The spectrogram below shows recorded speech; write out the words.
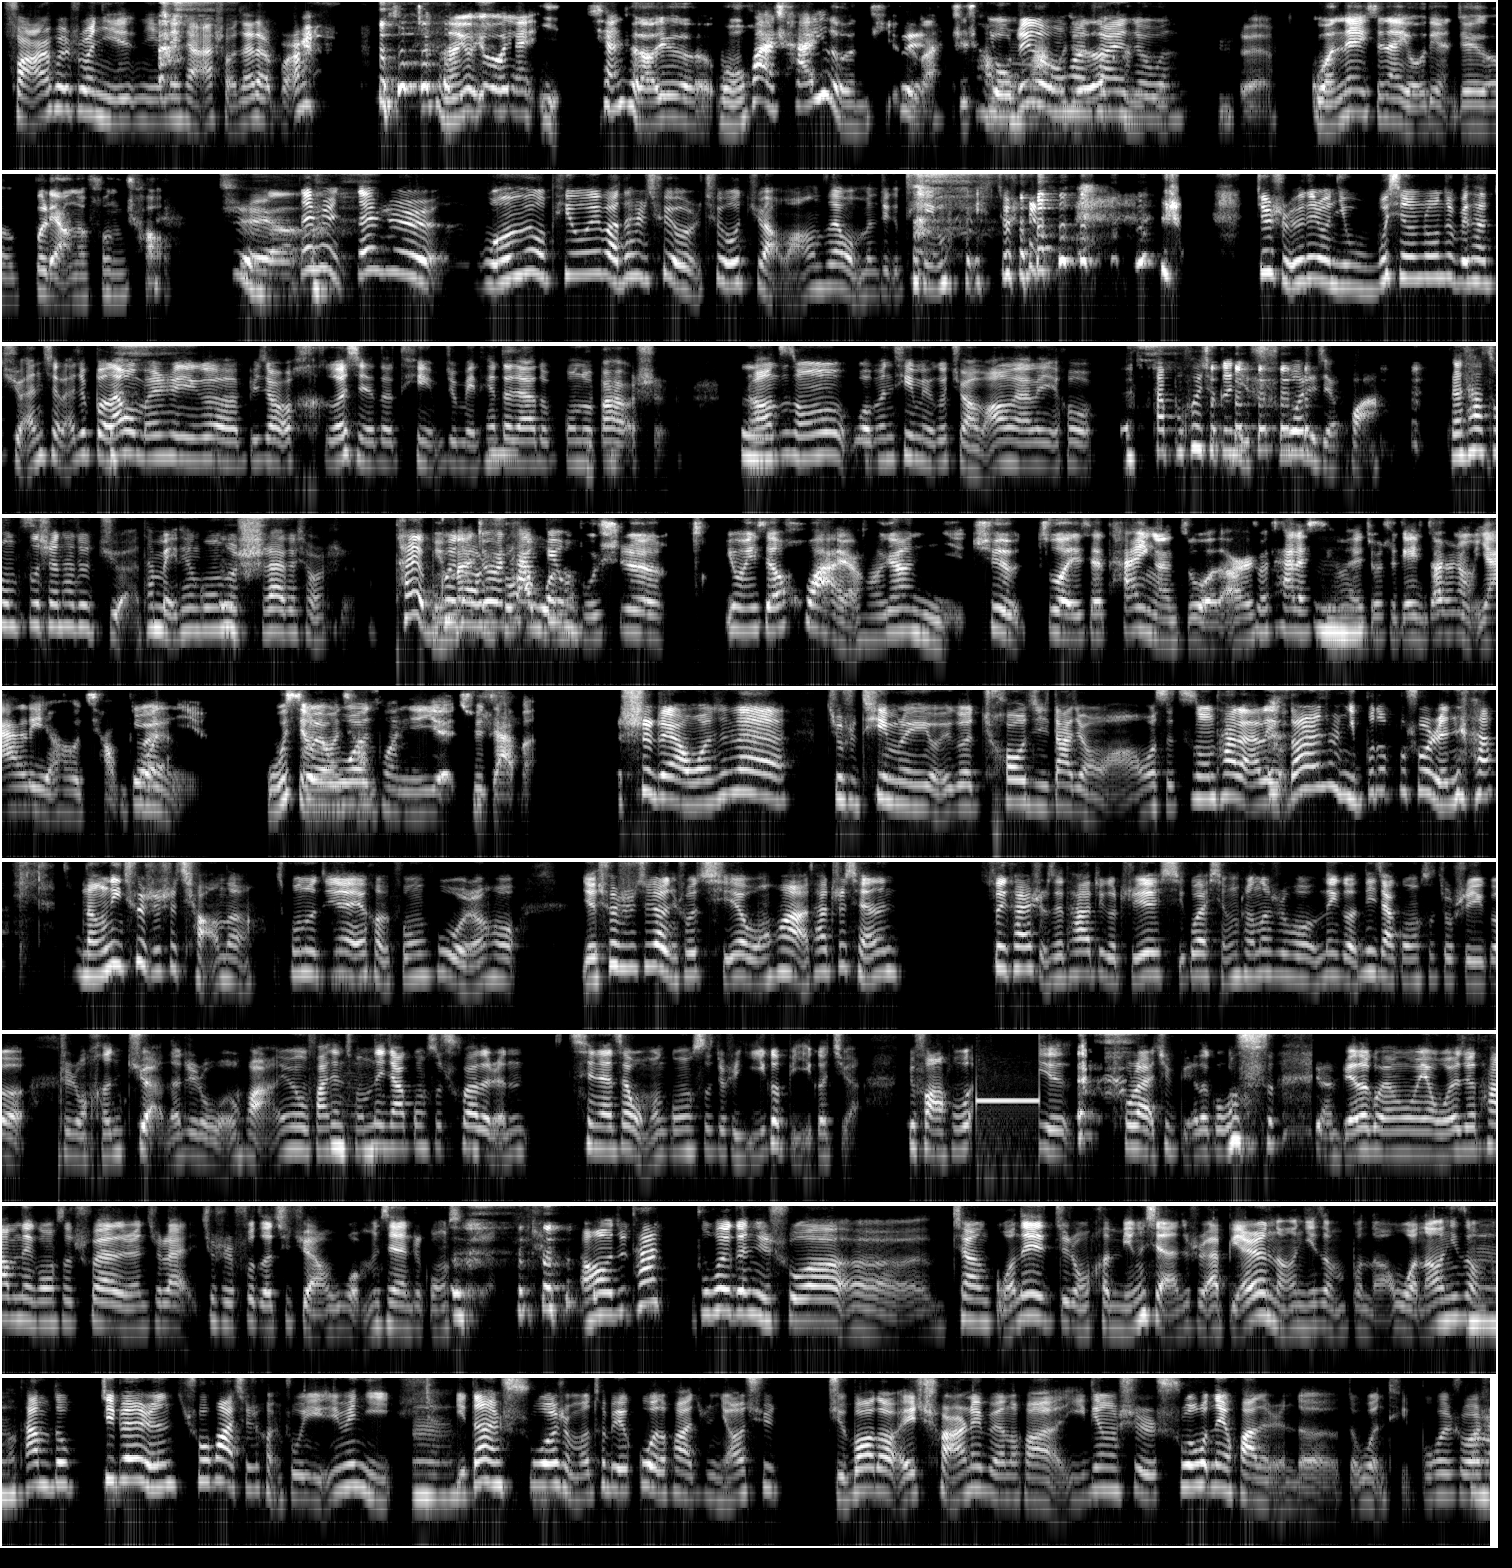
反而会说你你那啥少加点班。这可能又又有点以牵扯到这个文化差异的问题，对吧？职场有这个文化差异的问题对。国内现在有点这个不良的风潮。是呀，但是但是。我们没有 PUA 吧，但是却有却有卷王在我们这个 team 里，就是就属于那种你无形中就被他卷起来。就本来我们是一个比较和谐的 team，就每天大家都工作八小时，然后自从我们 team 有个卷王来了以后，他不会去跟你说这些话，但他从自身他就卷，他每天工作十来个小时，他也不会到就是他并不是。用一些话，然后让你去做一些他应该做的，而是说他的行为就是给你造成这种压力，然后强迫你，无形中强迫你也去加班。是这样，我现在就是 team 里有一个超级大卷王，我是自从他来了以后，当然就是你不得不说人家 能力确实是强的，工作经验也很丰富，然后也确实就像你说企业文化，他之前。最开始在他这个职业习惯形成的时候，那个那家公司就是一个这种很卷的这种文化。因为我发现从那家公司出来的人，现在在我们公司就是一个比一个卷，就仿佛。出来去别的公司 卷别的员工一样，我就觉得他们那公司出来的人就来就是负责去卷我们现在这公司的人，然后就他不会跟你说，呃，像国内这种很明显就是啊，别人能你怎么不能，我能你怎么不能？他们都这边人说话其实很注意，因为你一旦说什么特别过的话，就是你要去。举报到 HR 那边的话，一定是说那话的人的的问题，不会说是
